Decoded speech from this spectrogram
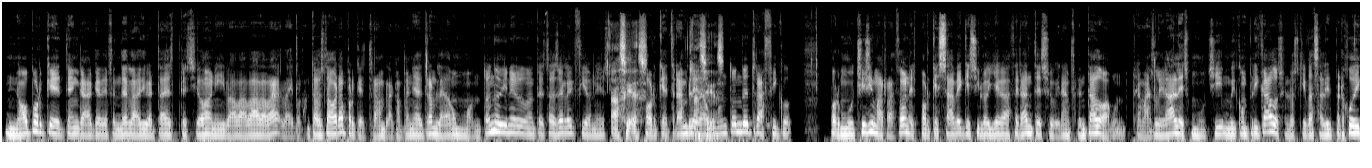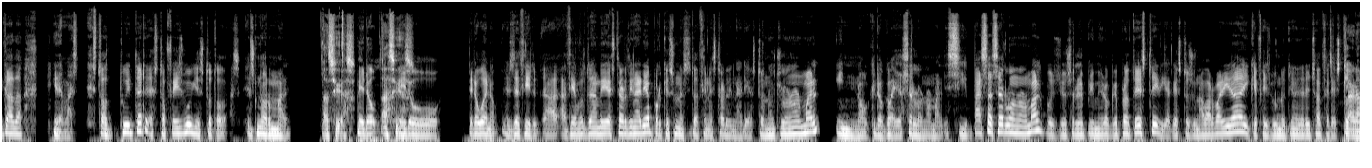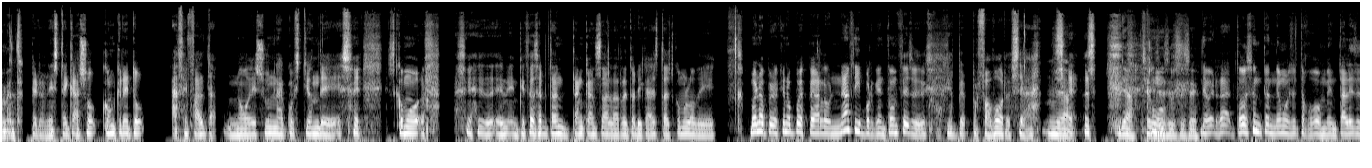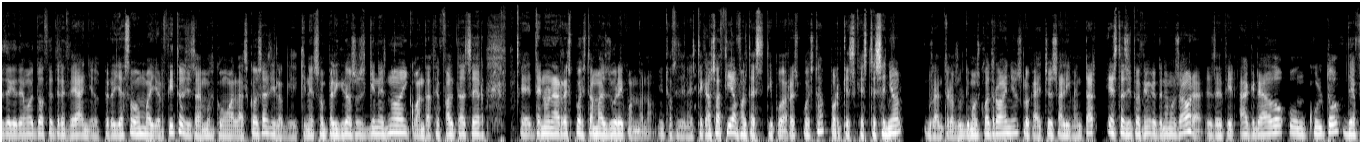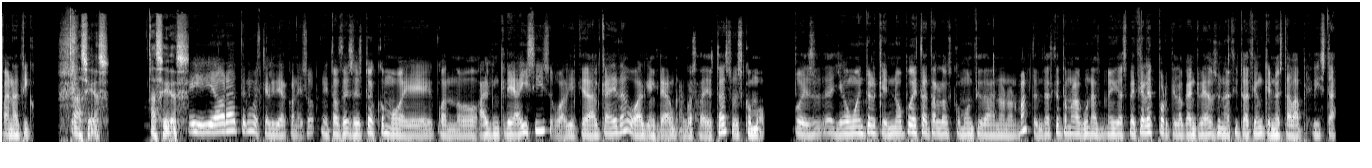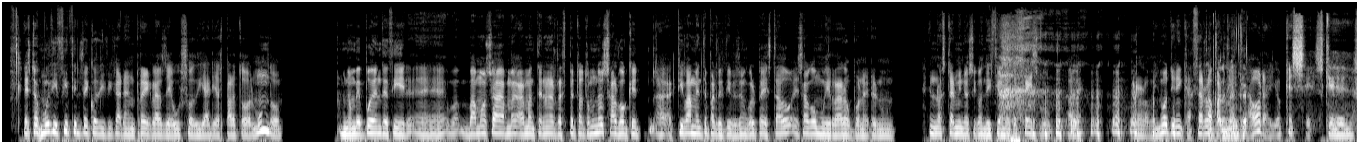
no porque tenga que defender la libertad de expresión y va, va, va, va, va, la ha aguantado hasta ahora porque Trump, la campaña de Trump le ha dado un montón de dinero durante estas elecciones. Así es. Porque Trump le da un montón de tráfico por muchísimas razones, porque sabe que si lo llega a hacer antes se hubiera enfrentado a un- temas legales muy, muy complicados en los que iba a salir perjudicada y demás. Esto Twitter, esto Facebook y esto todas. Es normal. Así es. Pero, Así es. pero, pero bueno, es decir, ha- hacía falta una medida extraordinaria porque es una situación extraordinaria. Esto no es lo normal y no creo que vaya a ser lo normal. Si pasa a ser lo normal, pues yo seré el primero que proteste y diga que esto es una barbaridad y que Facebook no tiene derecho a hacer esto. Claramente. Pero en este caso concreto hace falta. No es una cuestión de. Es, es como. Empieza a ser tan, tan cansada la retórica esta. Es como lo de. Bueno, pero es que no puedes pegarle a un nazi porque entonces. eh, Por favor, o sea. Ya. sí, sí, sí, sí, sí. de verdad, todos entendemos estos juegos mentales desde que tenemos 12, 13 años, pero ya somos mayorcitos y sabemos cómo van las cosas y lo que quiénes son peligrosos y quiénes no, y cuándo hace falta ser eh, tener una respuesta más dura y cuándo no. Entonces, en este caso hacía falta este tipo de respuesta, porque es que este señor, durante los últimos cuatro años, lo que ha hecho es alimentar esta situación que tenemos ahora. Es decir, ha creado un culto de fanático. Así es. Así es. Y ahora tenemos que lidiar con eso. Entonces, esto es como eh, cuando alguien crea ISIS, o alguien crea Al Qaeda, o alguien crea una cosa de estas. Es como, pues eh, llega un momento en el que no puedes tratarlos como un ciudadano normal. Tendrás que tomar algunas medidas especiales porque lo que han creado es una situación que no estaba prevista. Esto es muy difícil de codificar en reglas de uso diarias para todo el mundo. No me pueden decir, eh, vamos a, mantener el respeto a todo el mundo, salvo que activamente participes en un golpe de Estado. Es algo muy raro poner en un en unos términos y condiciones de Facebook, ¿vale? Pero lo mismo tienen que hacerlo a partir de Totalmente. ahora. Yo qué sé, es que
